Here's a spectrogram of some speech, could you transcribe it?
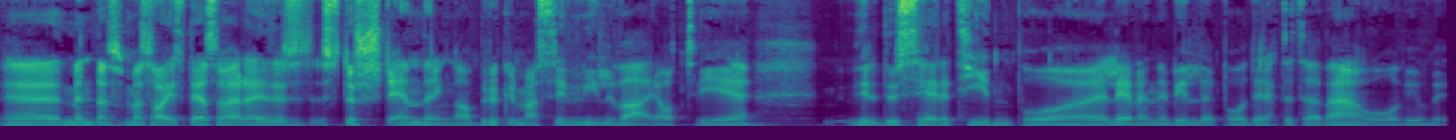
Eh, men det, som jeg sa i sted, så er det største endringa brukermessig vil være at vi vi reduserer tiden på levende bilder på direkte-TV, og vi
